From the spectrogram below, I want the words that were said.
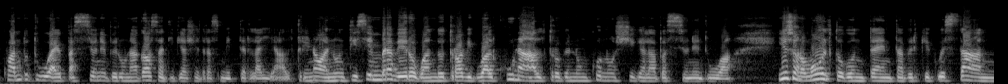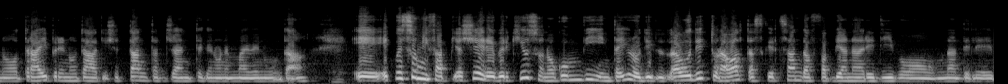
quando tu hai passione per una cosa, ti piace trasmetterla agli altri, no? E non ti sembra vero quando trovi qualcun altro che non conosci che ha la passione tua. Io sono molto contenta perché quest'anno tra i prenotati c'è tanta gente che non è mai venuta e, e questo mi fa piacere perché io sono convinta, io l'avevo detto una volta scherzando a Fabiana Redivo, una delle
